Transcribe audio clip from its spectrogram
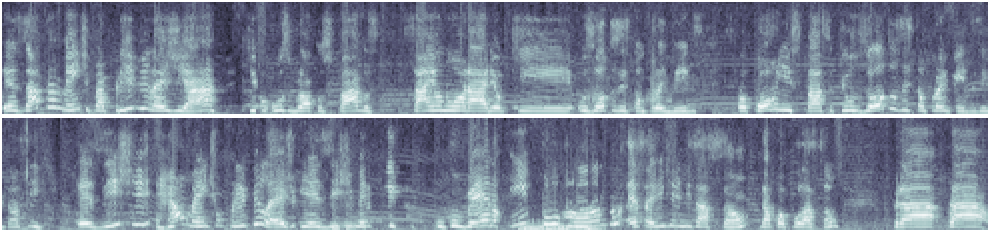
exatamente para privilegiar que os blocos pagos saiam no horário que os outros estão proibidos, ocorram em espaço que os outros estão proibidos. Então, assim, existe realmente um privilégio e existe uhum. meio que o governo empurrando essa higienização da população para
